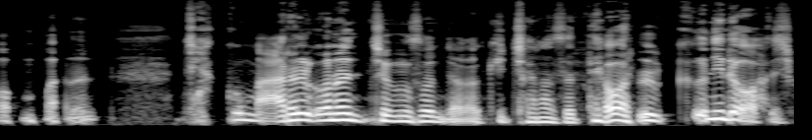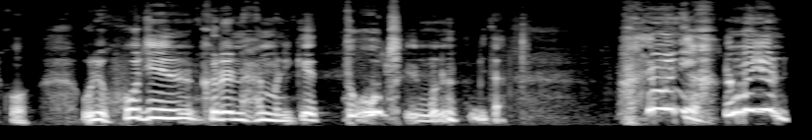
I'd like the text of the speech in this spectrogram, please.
엄마는 자꾸 말을 거는 정손자가 귀찮아서 대화를 끊으려 하시고 우리 호진이는 그런 할머니께 또 질문을 합니다. 할머니, 할머니는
